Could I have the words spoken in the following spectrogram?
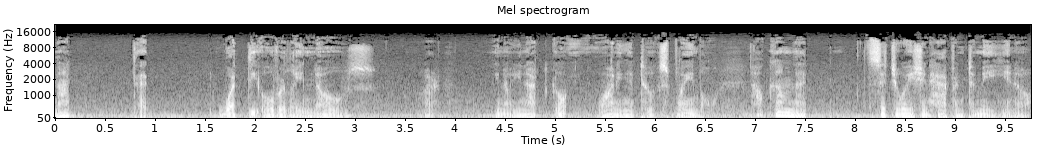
Not that what the overlay knows, or, you know, you're not going, wanting it to explain, well, how come that situation happened to me, you know?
